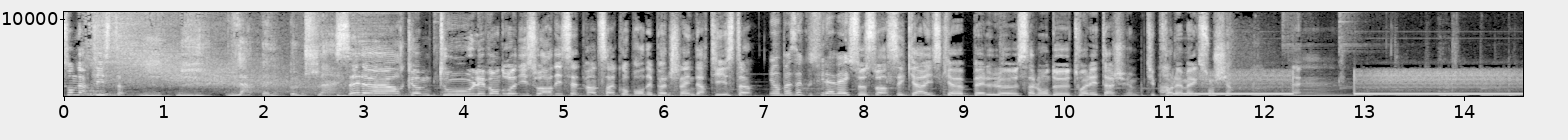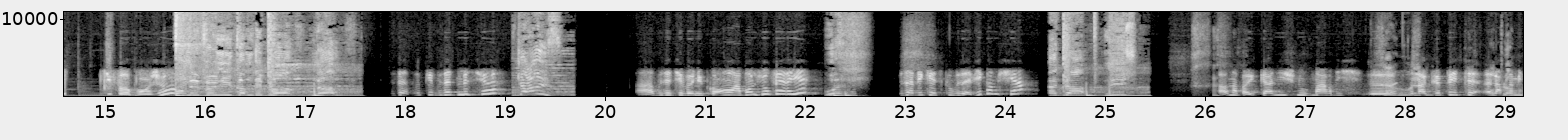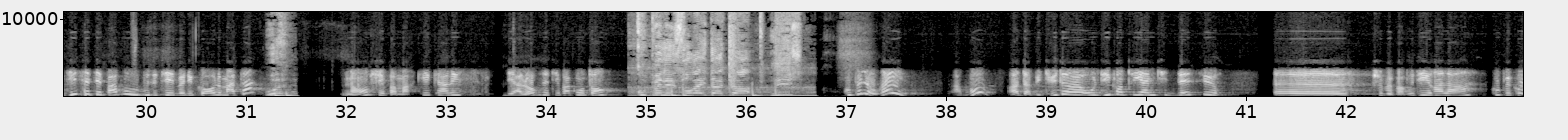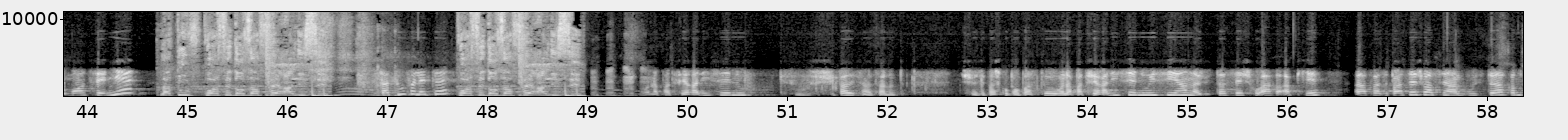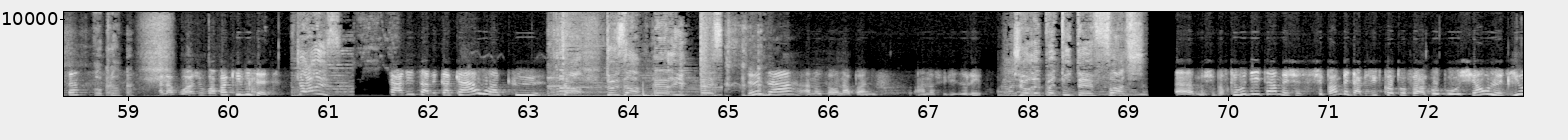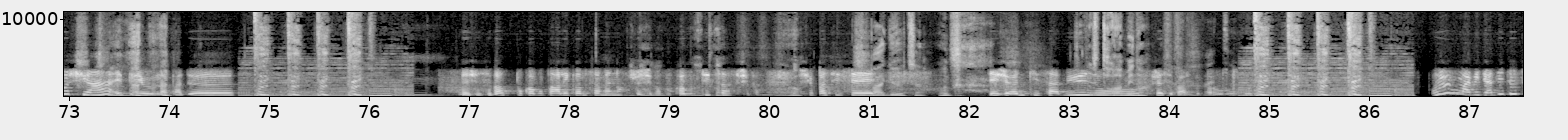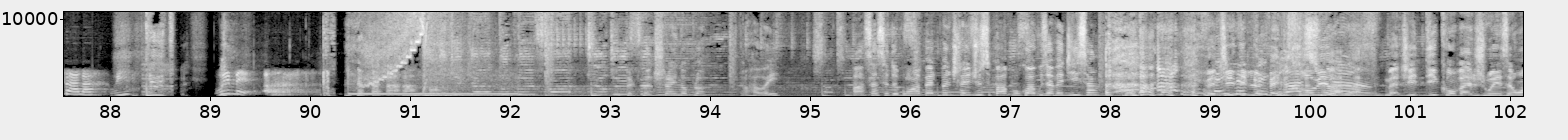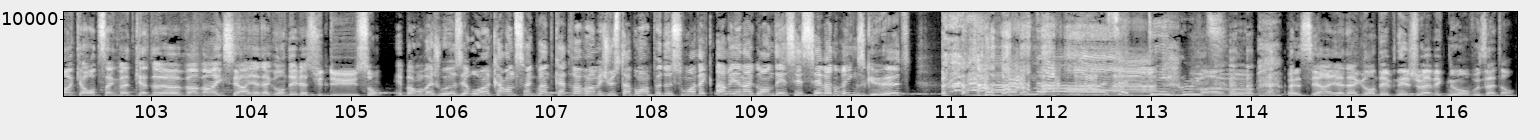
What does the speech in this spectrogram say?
son d'artiste. L'appel punchline. C'est l'heure, comme tous les vendredis soirs, 17-25, on prend des punchlines d'artistes. Et on passe un coup de fil avec. Ce soir, c'est Caris qui appelle le salon de toilettage. J'ai un petit problème avec son chien. Tu fais au bonjour On est venu comme des bonhommes. vous êtes, vous êtes monsieur Caris Ah, vous étiez venu quand? Avant le jour férié? Ouais. Vous avez qu'est-ce que vous aviez comme chien? Un caniche. Ah, on n'a pas eu caniche, nous, mardi. Euh, on a que pété. L'après-midi, c'était pas vous Vous étiez venu quand Le matin Ouais. Non, je n'ai pas marqué, Caris. Et alors, vous n'étiez pas content Couper les oreilles d'un caniche. Couper l'oreille Ah bon ah, D'habitude, euh, on le dit quand il y a une petite blessure. Euh, je peux pas vous dire, hein, là. hein. Couper comment Saigner La touffe coincée dans un fer à lisser. Ta touffe, elle était Coincée dans un fer à lisser. On n'a pas de fer à lisser, nous. Je sais pas, c'est un salon. Je sais pas, je comprends pas ce que. On n'a pas de fer à lisser, nous, ici, hein. On a juste un séchoir à pied. Ah, Enfin, c'est pas un séchoir, c'est un booster, comme ça. À la voix, je vois pas qui vous êtes. Caris Caris avec un K ou un Q Deux A, R, I, S. Deux A Ah non, ça, on n'a pas, nous. Ah non, je suis désolée. Je répète, tout est falche. Ah, mais je sais pas ce que vous dites, hein, mais je, je sais pas, mais d'habitude, quand on fait un bobo au chien, on le dit au chien, et puis on n'a pas de. Mais je sais pas pourquoi vous parlez comme ça maintenant. Je sais pas pourquoi vous dites ça. Je sais pas. Je sais pas si c'est Pas gueule, ça des jeunes qui s'amusent ou. Nostra, mais non. Je sais pas. Je sais pas. Oui, vous m'avez déjà dit tout ça là. Oui. Oui, mais. ah. Appelle punchline, hop là? Ah oui. Ah ça c'est de bons appels punchline, je sais pas pourquoi vous avez dit ça. Majid, il il le fait trop bien. Majid dit qu'on va le jouer 01 45 24 euh, 20 20 et que c'est Ariana Grande la suite du son. Eh ben on va jouer au 01 45 24 20 20 mais juste avant un peu de son avec Ariana Grande, c'est Seven Rings Good. Oh non, ça dégoûte. Bravo. Euh, c'est Ariana Grande. Venez jouer avec nous, on vous attend.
